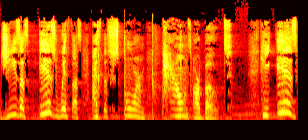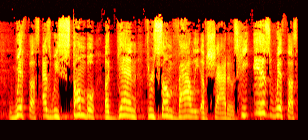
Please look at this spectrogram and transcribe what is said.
Jesus is with us as the storm pounds our boat. He is with us as we stumble again through some valley of shadows. He is with us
